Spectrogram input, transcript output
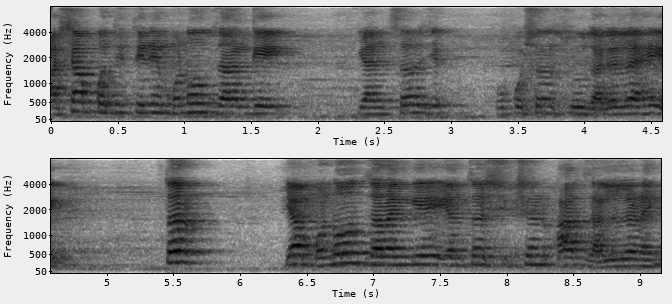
अशा पद्धतीने मनोज जारांगे यांचं जे उपोषण सुरू झालेलं आहे. तर या मनोज जरांगे यांचं शिक्षण फार झालेलं नाही.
